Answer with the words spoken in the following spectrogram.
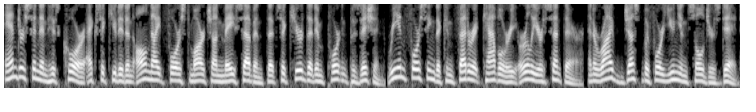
Anderson and his corps executed an all-night forced march on May 7 that secured that important position reinforcing the Confederate cavalry earlier sent there, and arrived just before Union soldiers did.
